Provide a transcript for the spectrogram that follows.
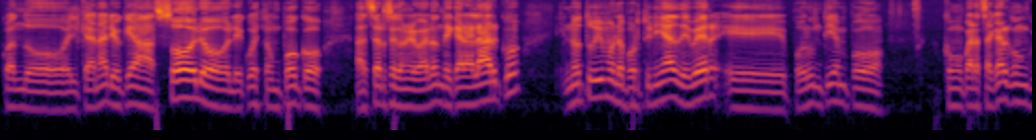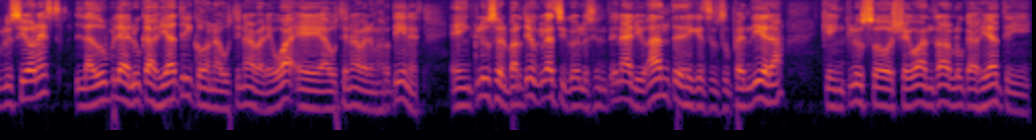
cuando el canario queda solo, le cuesta un poco hacerse con el balón de cara al arco, no tuvimos la oportunidad de ver eh, por un tiempo como para sacar conclusiones, la dupla de Lucas Biatri con Agustín Álvarez, eh, Agustín Álvarez Martínez. E incluso el partido clásico del Centenario, antes de que se suspendiera, que incluso llegó a entrar Lucas Biatri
